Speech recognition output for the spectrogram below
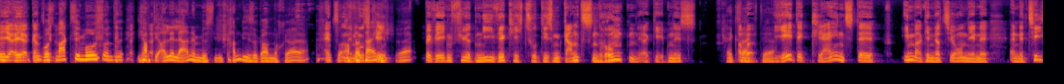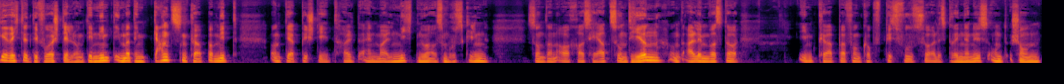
ja, ja, ganz genau. Maximus und ich habe die alle lernen müssen. Ich kann die sogar noch, ja, ja. Einzelne so Muskel ja. bewegen führt nie wirklich zu diesem ganzen runden Ergebnis, Exakt, Aber ja. jede kleinste Imagination, eine, eine zielgerichtete Vorstellung, die nimmt immer den ganzen Körper mit und der besteht halt einmal nicht nur aus Muskeln, sondern auch aus Herz und Hirn und allem, was da im Körper von Kopf bis Fuß so alles drinnen ist und schon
